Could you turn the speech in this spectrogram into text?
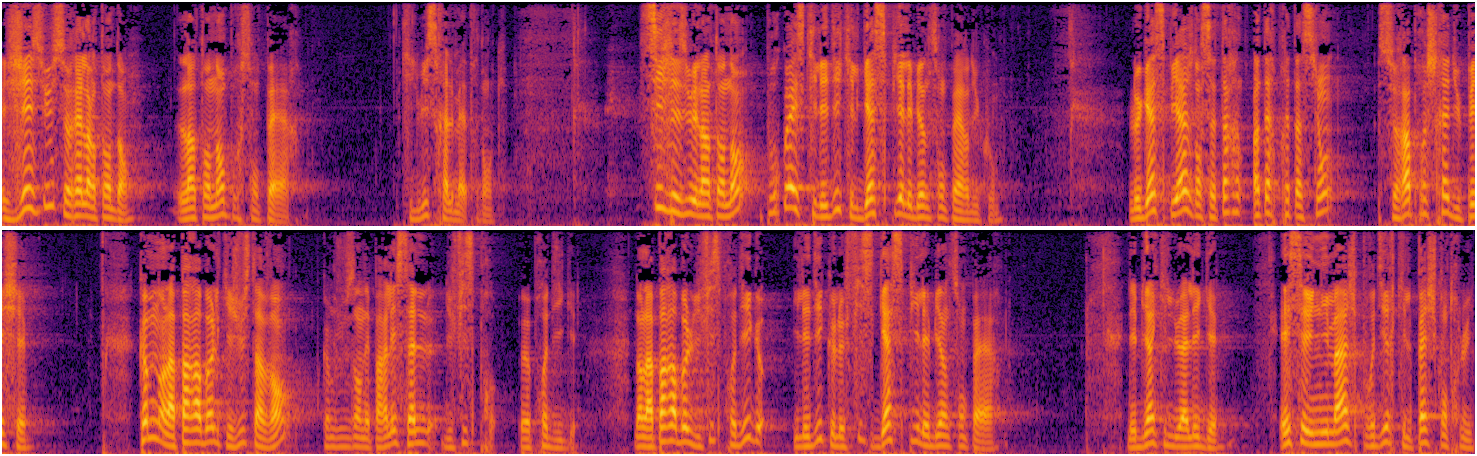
Jésus serait l'intendant, l'intendant pour son Père, qui lui serait le maître donc. Si Jésus est l'intendant, pourquoi est-ce qu'il est dit qu'il gaspillait les biens de son Père du coup? Le gaspillage dans cette interprétation se rapprocherait du péché. Comme dans la parabole qui est juste avant, comme je vous en ai parlé, celle du fils euh, prodigue. Dans la parabole du fils prodigue, il est dit que le fils gaspille les biens de son père, les biens qu'il lui a légués. Et c'est une image pour dire qu'il pêche contre lui.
